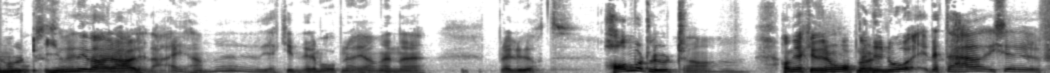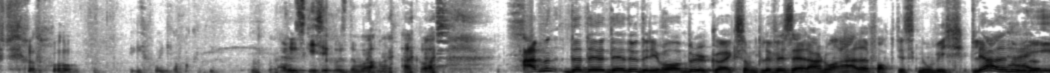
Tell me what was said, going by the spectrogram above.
lurt bukser, inn i det her? Nei, han eh, gikk inn i det med åpne øyne, men eh, ble lurt. Han ble lurt. Ja. Han gikk inn i åpne Men nå, dette her ikke Jeg husker ikke hvordan det var akkurat. Nei, men det, det, det du driver og bruker å eksemplifisere her nå, er det faktisk noe virkelig? Er det noe Nei,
